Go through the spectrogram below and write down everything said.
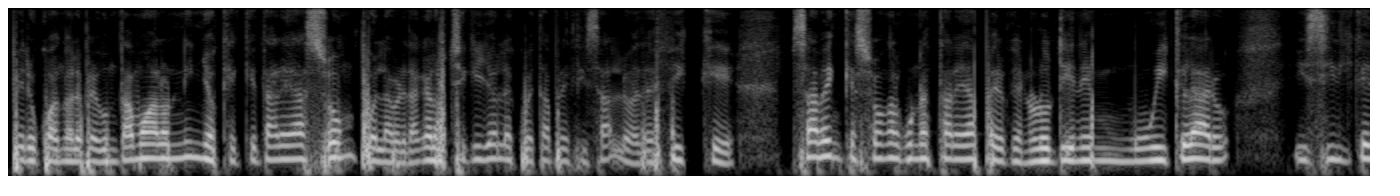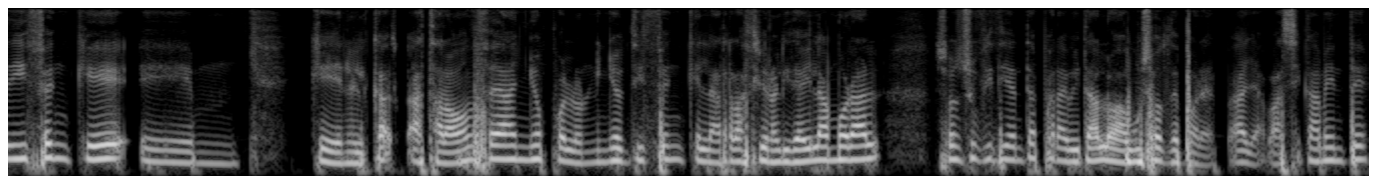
pero cuando le preguntamos a los niños qué tareas son, pues la verdad que a los chiquillos les cuesta precisarlo, es decir, que saben que son algunas tareas pero que no lo tienen muy claro y sí que dicen que, eh, que en el hasta los 11 años, pues los niños dicen que la racionalidad y la moral son suficientes para evitar los abusos de poder. Vaya, básicamente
